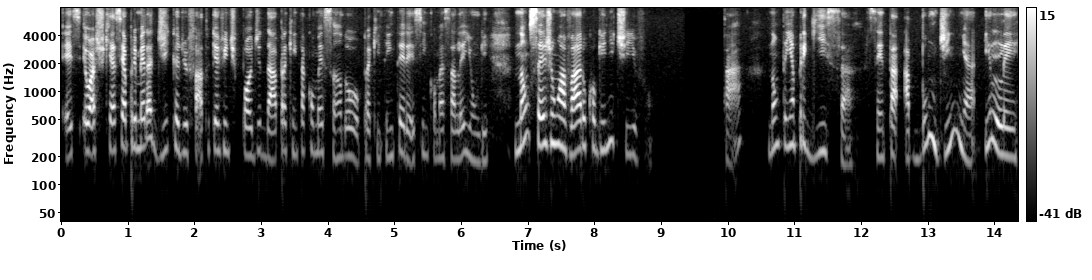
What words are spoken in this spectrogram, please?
esse, eu acho que essa é a primeira dica, de fato, que a gente pode dar para quem está começando, ou para quem tem interesse em começar a ler Jung. Não seja um avaro cognitivo, tá? Não tenha preguiça. Senta a bundinha e lê.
